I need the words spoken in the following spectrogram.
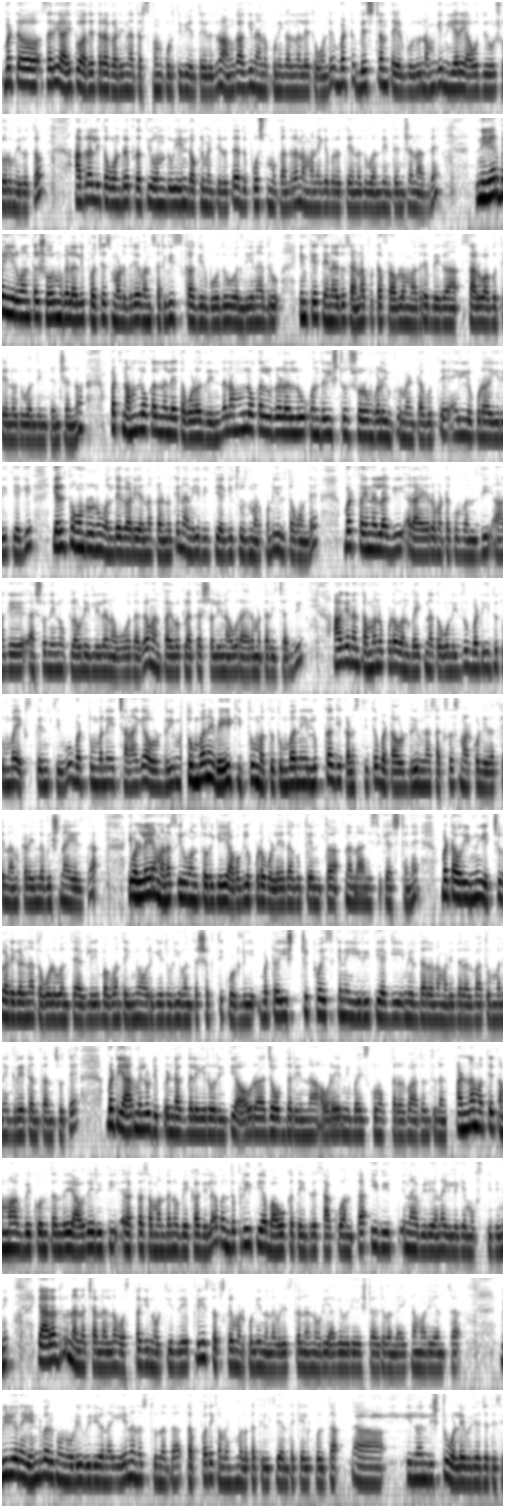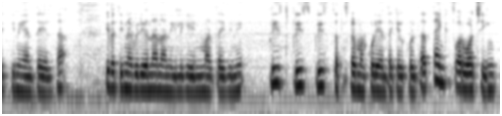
ಬಟ್ ಸರಿ ಆಯಿತು, ಅದೇ ಥರ ಗಾಡಿನ ತರಿಸ್ಕೊಂಡು ಕೊಡ್ತೀವಿ ಅಂತ ಹೇಳಿದ್ರು. ಹಂಗಾಗಿ ನಾನು ಕುಣಿಗಲ್ನಲ್ಲೇ ತೊಗೊಂಡೆ. ಬಟ್, ಬೆಸ್ಟ್ ಅಂತ ಹೇಳ್ಬೋದು. ನಮಗೆ ನಿಯರ್ ಯಾವುದು ಶೋರೂಮ್ ಇರುತ್ತೋ ಅದರಲ್ಲಿ ತೊಗೊಂಡ್ರೆ ಪ್ರತಿಯೊಂದು ಏನು ಡಾಕ್ಯುಮೆಂಟ್ ಇರುತ್ತೆ ಅದು ಪೋಸ್ಟ್ ಮುಖಾಂತರ ನಮ್ಮ ಮನೆಗೆ ಬರುತ್ತೆ ಅನ್ನೋದು ಒಂದು ಇಂಟೆನ್ಷನ್ ಆದರೆ. ನಿಯರ್ ಬೈ ಇರುವಂಥ ಶೋರೂಮ್ಗಳಲ್ಲಿ ಪರ್ಚೇಸ್ ಮಾಡಿದ್ರೆ ಒಂದು ಸರ್ವಿಸ್ಗಾಗಿರ್ಬೋದು ಒಂದು ಏನಾದರೂ ಇನ್ ಕೇಸ್ ಏನಾದರೂ ಸಣ್ಣ ಪುಟ್ಟ ಪ್ರಾಬ್ಲಮ್ ಆದರೆ ಬೇಗ ಸಾಲ್ವ್ ಆಗುತ್ತೆ ಅನ್ನೋದು ಒಂದು ಇಂಟೆನ್ಷನ್ನು ಬಟ್ ನಮ್ಮ ಲೋಕಲ್ನಲ್ಲೇ ತಗೊಳ್ಳೋದ್ರಿಂದ ನಮ್ಮ ಲೋಕಲ್ಗಳಲ್ಲೂ ಒಂದು ಇಷ್ಟು ಶೋರೂಮ್ಗಳು ಇಂಪ್ರೂವ್ಮೆಂಟ್ ಆಗುತ್ತೆ. ಇಲ್ಲೂ ಕೂಡ ಈ ರೀತಿಯಾಗಿ ಎಲ್ಲಿ ತೊಗೊಂಡ್ರೂ ಒಂದೇ ಗಾಡಿ ಅನ್ನೋ ಕಾರಣಕ್ಕೆ ನಾನು ಈ ರೀತಿಯಾಗಿ ಚೂಸ್ ಮಾಡಿಕೊಂಡು ಇಲ್ಲಿ ತೊಗೊಂಡೆ. ಬಟ್ ಫೈನಲ್ ಆಗಿ ರಾಯರ ಮಠಕ್ಕೂ ಬಂದ್ವಿ. ಹಾಗೆ ಅಷ್ಟೊಂದೇನು ಕ್ಲೌಡ್ ಇರಲಿಲ್ಲ. ನಾವು ಹೋದಾಗ ಒಂದು ಫೈವ್ ಓ ಕ್ಲಾಕ್ ಅಷ್ಟರಲ್ಲಿ ನಾವು ರಾಯರ ಮಠ ರೀಚ್ ಆದ್ವಿ. ಹಾಗೆ ನನ್ನ ತಮ್ಮನೂ ಕೂಡ ಒಂದು ಬೈಕ್ನ ತೊಗೊಂಡಿದ್ರು ಬಟ್ ಇದು ತುಂಬ ಎಕ್ಸ್ಪೆನ್ಸಿವ್ ಬಟ್ ತುಂಬಾ ಚೆನ್ನಾಗಿ ಅವ್ರ ಡ್ರೀಮ್ ತುಂಬಾ ವೆಯ್ಟ್ ಇತ್ತು ಮತ್ತು ತುಂಬಾ ಆಗಿ ಕಾಣಿಸ್ತಿತ್ತು ಬಟ್ ಅವ್ರ ಡ್ರೀಮ್ನ ಸಕ್ಸಸ್ ಮಾಡ್ಕೊಂಡಿರೋದಕ್ಕೆ ನನ್ನ ಕಡೆಯಿಂದ ವಿಷ್ಣ ಹೇಳ್ತಾ. ಒಳ್ಳೆಯ ಮನಸ್ಸಿರುವಂಥವ್ರಿಗೆ ಯಾವಾಗಲೂ ಕೂಡ ಒಳ್ಳೆಯದಾಗುತ್ತೆ ಅಂತ ನನ್ನ ಅನಿಸಿಕೆ ಅಷ್ಟೇ ಬಟ್ ಅವ್ರು ಇನ್ನೂ ಹೆಚ್ಚು ಗಾಡಿಗಳನ್ನ ತಗೊಳ್ಳುವಂತೆ ಆಗಲಿ, ಭಗವಂತ ಇನ್ನೂ ಅವರಿಗೆ ದುಡಿಯುವಂಥ ಶಕ್ತಿ ಕೊಡಲಿ ಬಟ್ ಇಷ್ಟು ಚಿಕ್ಕ ವಯಸ್ಸಿಗೆ ಈ ರೀತಿಯಾಗಿ ನಿರ್ಧಾರನ ಮಾಡಿದಾರಲ್ವಾ? ತುಂಬಾ ಗ್ರೇಟ್ ಅಂತ ಅನಿಸುತ್ತೆ. ಬಟ್ ಯಾರ ಮೇಲೂ ಡಿಪೆಂಡ್ ಆಗ್ದಲೇ ಇರೋ ರೀತಿ ಅವರ ಜವಾಬ್ದಾರಿಯನ್ನು ಅವರೇ ನಿಭಾಯಿಸ್ಕೊಂಡು ಹೋಗ್ತಾರಲ್ವ? ಅದಂತೂ ನಾನು ಅಣ್ಣ ಮತ್ತು ತಮ್ಮ ಆಗಬೇಕು ಅಂತಂದರೆ ಯಾವುದೇ ರೀತಿ ರಕ್ತ ಸಂಬಂಧನೂ ಬೇಕಾಗಿಲ್ಲ. ಒಂದು ಪ್ರೀತಿಯ ಭಾವುಕತೆ ಇದ್ದರೆ ಸಾಕು ಅಂತ ಈ ರೀತಿನ ವಿಡಿಯೋನ ಇಲ್ಲಿಗೆ ಮುಗಿಸ್ತಿದ್ದೀನಿ. ಯಾರಾದರೂ ನನ್ನ ಚಾನಲ್ನ ಹೊಸ್ದಾಗಿ ನೋಡ್ತಿದ್ರೆ ಪ್ಲೀಸ್ ಸಬ್ಸ್ಕ್ರೈಬ್ ಮಾಡ್ಕೊಂಡು ನನ್ನ ವಿಡಿಯೋಸ್ಗಳನ್ನ ನೋಡಿ, ಹಾಗೆ ವಿಡಿಯೋ ಇಷ್ಟ ಆದರೆ ಒಂದು ಲೈಕ್ನ ಮಾಡಿ ಅಂತ. ವಿಡಿಯೋನ ಎಂಡ್ವರೆಗೂ ನೋಡಿ, ವಿಡಿಯೋನ ಏನು ಅನ್ನಿಸ್ತು ಅನ್ನೋದ ತಪ್ಪದೇ ಕಮೆಂಟ್ ಮೂಲಕ ತಿಳಿಸಿ ಅಂತ ಕೇಳ್ಕೊಳ್ತಾ ಇನ್ನೊಂದಿಷ್ಟು ಒಳ್ಳೆಯ ವಿಡಿಯೋ ಜೊತೆ ಸಿಗ್ತೀನಿ ಅಂತ ಹೇಳ್ತಾ, ಇವತ್ತಿನ ವಿಡಿಯೋನ ನಾನು ಇಲ್ಲಿಗೆ ಏನು ಮಾಡ್ತಾ ಇದ್ದೀನಿ. ಪ್ಲೀಸ್ ಪ್ಲೀಸ್ ಪ್ಲೀಸ್ ಸಬ್ಸ್ಕ್ರೈಬ್ ಮಾಡ್ಕೊಳ್ಳಿ ಅಂತ ಕೇಳ್ಕೊಳ್ತಾ. Thank you for watching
